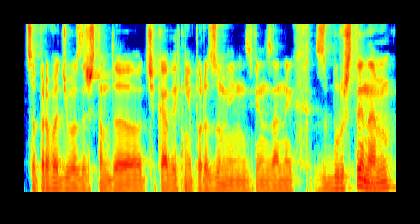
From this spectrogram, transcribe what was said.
co prowadziło zresztą do ciekawych nieporozumień związanych z bursztynem.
